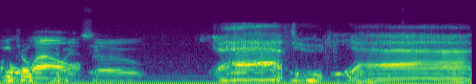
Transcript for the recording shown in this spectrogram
Oh, wow. wait, so Yeah, dude. Yeah.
